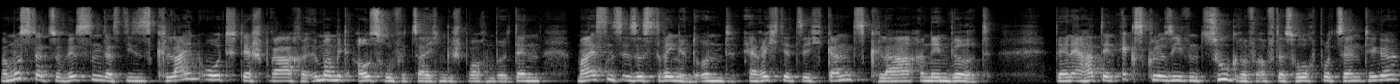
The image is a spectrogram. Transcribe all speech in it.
Man muss dazu wissen, dass dieses Kleinod der Sprache immer mit Ausrufezeichen gesprochen wird, denn meistens ist es dringend und er richtet sich ganz klar an den Wirt. Denn er hat den exklusiven Zugriff auf das Hochprozentige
